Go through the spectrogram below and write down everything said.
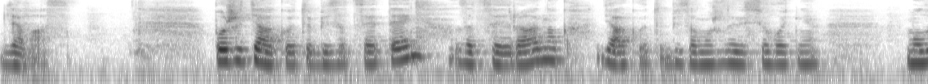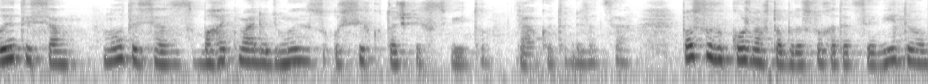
для вас. Боже, дякую тобі за цей день, за цей ранок. Дякую тобі за можливість сьогодні молитися, молитися з багатьма людьми з усіх куточків світу. Дякую тобі за це. Послуги кожного, хто буде слухати це відео.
